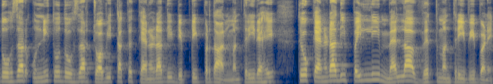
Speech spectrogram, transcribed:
2019 ਤੋਂ 2024 ਤੱਕ ਕੈਨੇਡਾ ਦੀ ਡਿਪਟੀ ਪ੍ਰਧਾਨ ਮੰਤਰੀ ਰਹੇ ਤੇ ਉਹ ਕੈਨੇਡਾ ਦੀ ਪਹਿਲੀ ਮਹਿਲਾ ਵਿੱਤ ਮੰਤਰੀ ਵੀ ਬਣੇ।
